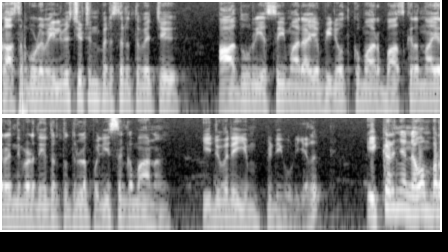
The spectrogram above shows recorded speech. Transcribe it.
കാസർഗോഡ് റെയിൽവേ സ്റ്റേഷൻ പരിസരത്ത് വെച്ച് ആദൂർ എസ് ഐമാരായ വിനോദ് കുമാർ ഭാസ്കരൻ നായർ എന്നിവരുടെ നേതൃത്വത്തിലുള്ള പോലീസ് സംഘമാണ് ഇരുവരെയും പിടികൂടിയത്. ഇക്കഴിഞ്ഞ നവംബർ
